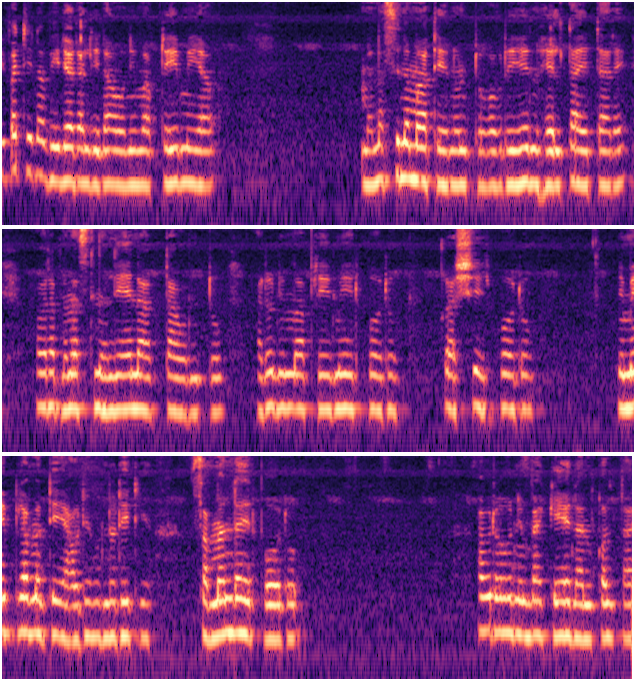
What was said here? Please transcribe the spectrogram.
ಇವತ್ತಿನ ವಿಡಿಯೋದಲ್ಲಿ ನಾವು ನಿಮ್ಮ ಪ್ರೇಮಿಯ ಮನಸ್ಸಿನ ಮಾತೇನುಂಟು, ಅವರು ಏನು ಹೇಳ್ತಾ ಇದ್ದಾರೆ, ಅವರ ಮನಸ್ಸಿನಲ್ಲಿ ಏನಾಗ್ತಾ ಉಂಟು, ಅದು ನಿಮ್ಮ ಪ್ರೇಮಿ ಇರ್ಬೋದು ಕ್ರಶ್ ಇರ್ಬೋದು, ನಿಮ್ಮಿಬ್ಬರ ಮಧ್ಯೆ ಯಾವುದೇ ಒಂದು ರೀತಿಯ ಸಂಬಂಧ ಇರ್ಬೋದು, ಅವರು ನಿಮ್ಮ ಬಗ್ಗೆ ಏನು ಅಂದ್ಕೊಳ್ತಾ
